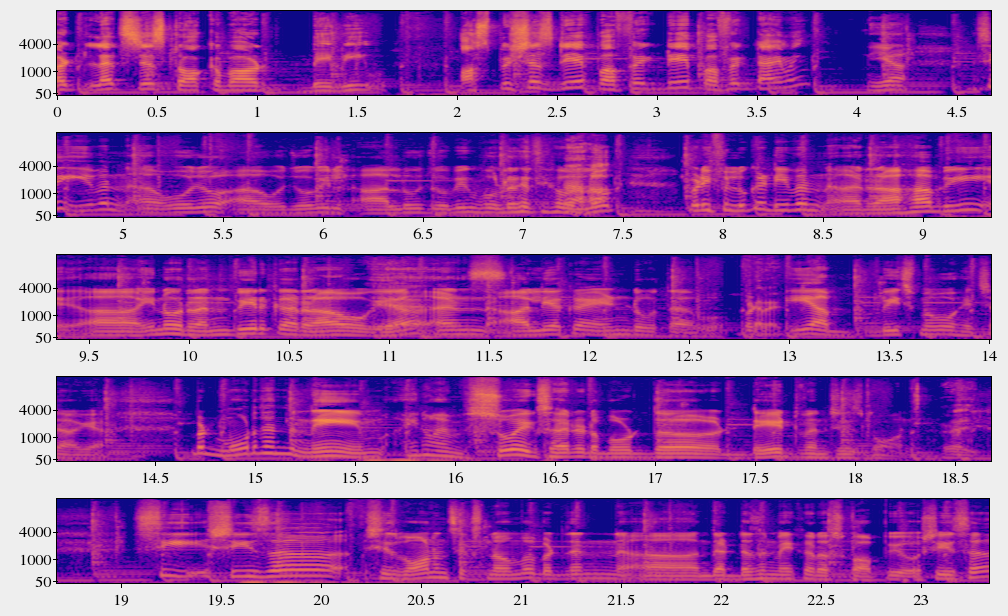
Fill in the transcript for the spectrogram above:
But let's just talk about baby. Auspicious day, perfect day, perfect timing. या सी इवन वो जो uh, वो जो भी आलू जो भी बोल रहे थे वो लोग but if you look at even Raha भी यू नो रणबीर का रा हो गया एंड आलिया का एंड होता है वो बट या बीच में वो हिचा गया but more than the name you know I am so excited about the date when she is born Right. See, she's a she's born on 6 November, but then uh, that doesn't make her a Scorpio. She's a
